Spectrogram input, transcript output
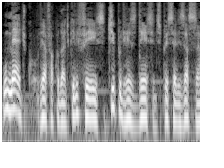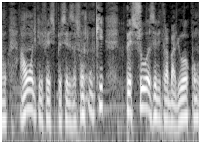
O médico vê a faculdade que ele fez, tipo de residência, de especialização, aonde que ele fez especialização, com que pessoas ele trabalhou, com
